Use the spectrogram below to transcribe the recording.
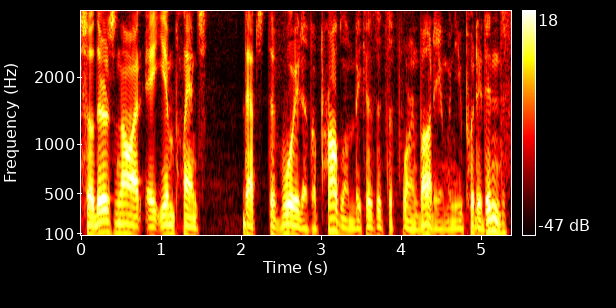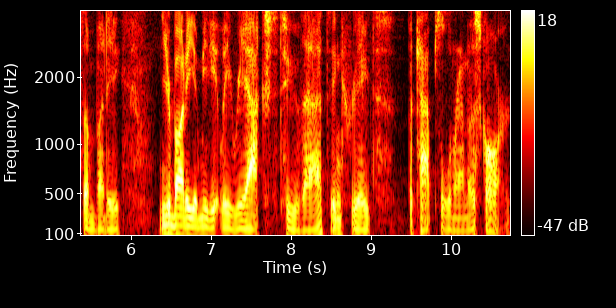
So there's not a implant that's devoid of a problem because it's a foreign body. And when you put it into somebody, your body immediately reacts to that and creates a capsule around a scar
